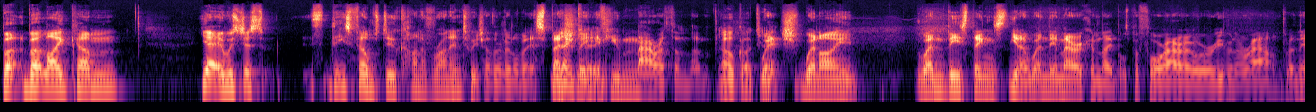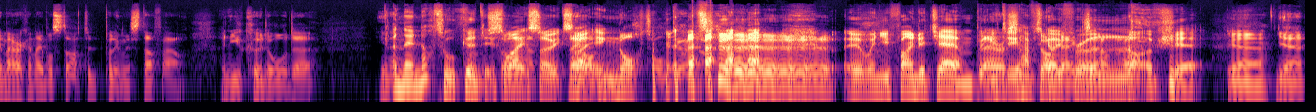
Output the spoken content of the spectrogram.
but but like um, yeah, it was just these films do kind of run into each other a little bit, especially if you marathon them. Oh god. Yeah. which when I when these things you know when the American labels before Arrow were even around when the American labels started putting this stuff out and you could order you know and they're not all good. It's why it's so They are exciting. not all good uh, when you find a gem, but There you do have to go through a lot of shit. Yeah. yeah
